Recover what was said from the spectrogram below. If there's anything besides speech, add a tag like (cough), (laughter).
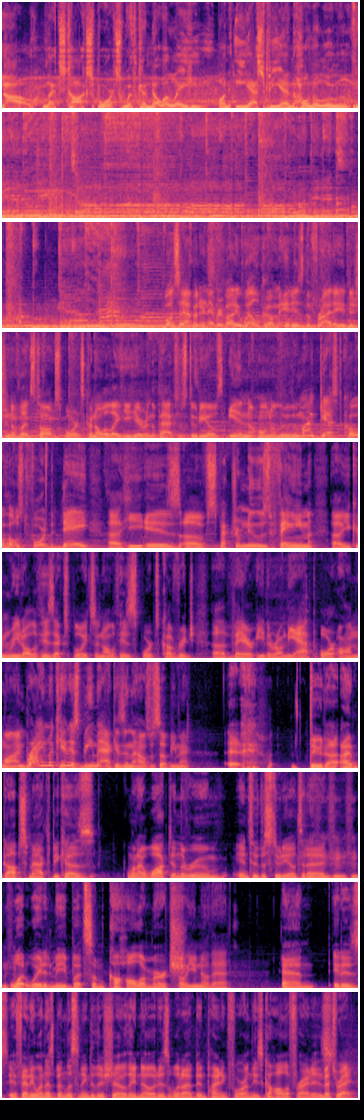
Now, let's talk sports with Kanoa Leahey on ESPN Honolulu. What's happening, everybody? Welcome. It is the Friday edition of Let's Talk Sports. Kanoa Leahey here in the Paxa Studios in Honolulu. My guest co-host for the day, uh, he is of Spectrum News fame. Uh, you can read all of his exploits and all of his sports coverage uh, there, either on the app or online. Brian McInnis, BMAC, is in the house. What's up, BMAC? Dude, I, I'm gobsmacked because when I walked in the room into the studio today, (laughs) what waited me but some Kahala merch? Oh, you know that. And it is, if anyone has been listening to this show, they know it is what I've been pining for on these Kahala Fridays. That's right.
